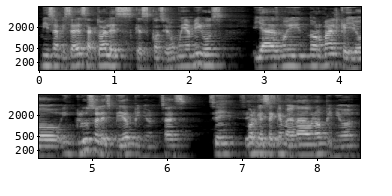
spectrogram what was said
mis amistades actuales, que considero muy amigos, ya es muy normal que yo incluso les pida opinión, ¿sabes? sí, sí, Porque sé que me van a dar una opinión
